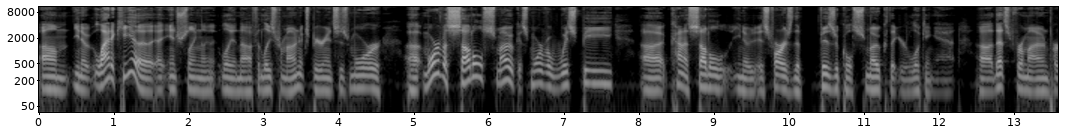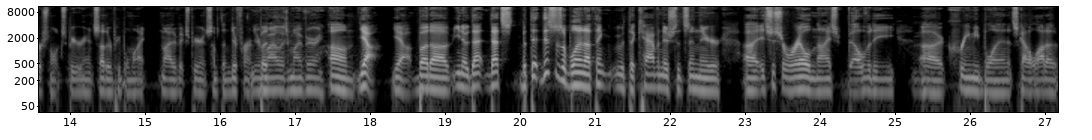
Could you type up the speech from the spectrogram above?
Um, you know, Latakia, uh, interestingly enough, at least from my own experience, is more uh, more of a subtle smoke. It's more of a wispy, uh, kind of subtle. You know, as far as the physical smoke that you're looking at. Uh, that's from my own personal experience. Other people might might have experienced something different. Your but mileage might vary. um, yeah, yeah, but uh, you know that that's but th- this is a blend. I think with the Cavendish that's in there, uh, it's just a real nice velvety, uh, creamy blend. It's got a lot of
